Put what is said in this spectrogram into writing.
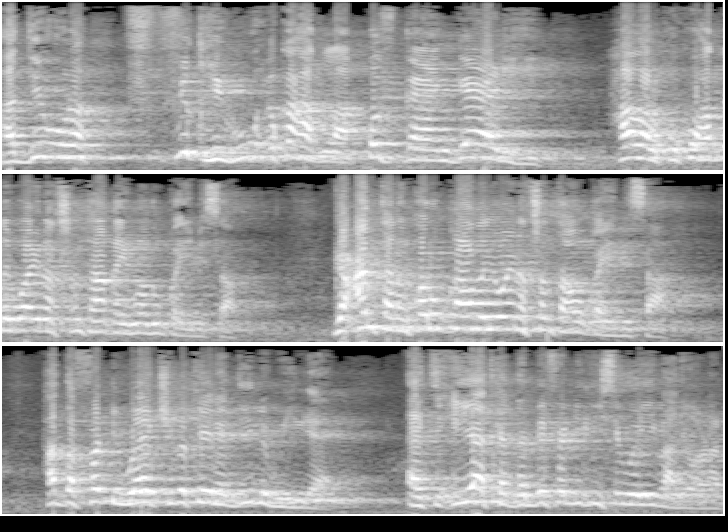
Haddii uuna fiqhigu wuxuu ka hadlaa qof qaangaadihi hadalku ku hadlay waa inaad shantaa qaybood u qaybisaa. Gacantanan kor u qaadayo waa inaad shantaa u qaybisaa. Hadda fadhi waajiba keen haddii lagu yidhaa atixiyaadka dambe fadhigiisa weeyi baadi odhan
